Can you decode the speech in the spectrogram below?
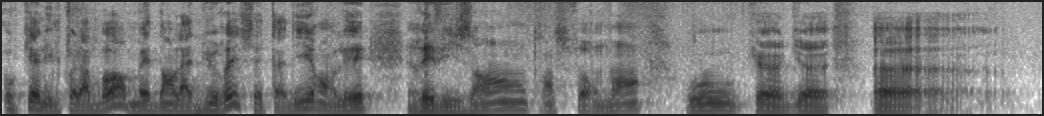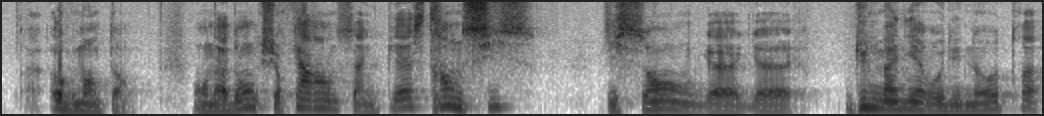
auxquels il collabore, mais dans la durée, c'est-à-dire en les révisant, transformant ou euh, augmentant. On a donc sur 45 pièces, 36 qui sont, euh, d'une manière ou d'une autre,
